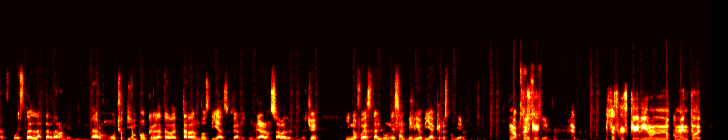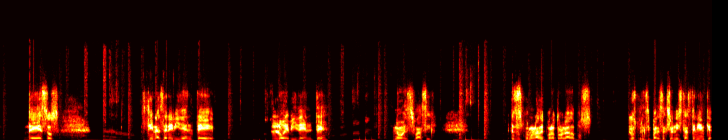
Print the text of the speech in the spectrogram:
respuesta la tardaron en dar mucho tiempo, que la tardaron dos días, o sea, los vulneraron sábado en la noche y no fue hasta el lunes al mediodía que respondieron. No, pues es que, es cierto. Pues es que escribir un documento de, de esos sin hacer evidente lo evidente no es fácil. Eso es por un lado y por otro lado, pues los principales accionistas tenían que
